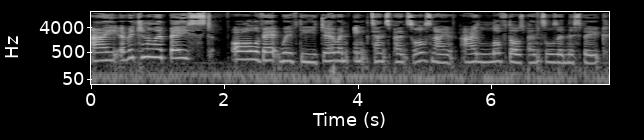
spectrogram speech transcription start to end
I originally based all of it with the Derwent Inktense pencils. Now, I love those pencils in this book.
